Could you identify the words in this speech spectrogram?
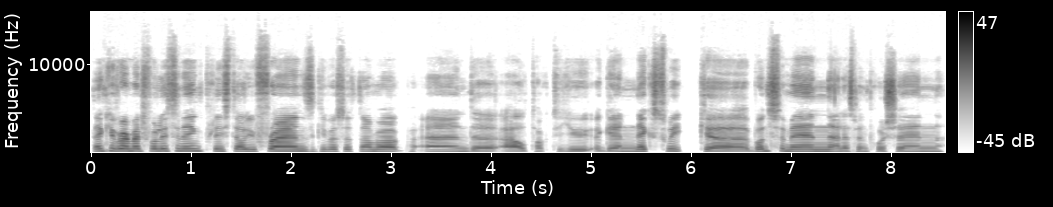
Thank you very much for listening. Please tell your friends, give us a thumb up, and uh, I'll talk to you again next week. Uh, bonne semaine, à la semaine prochaine.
